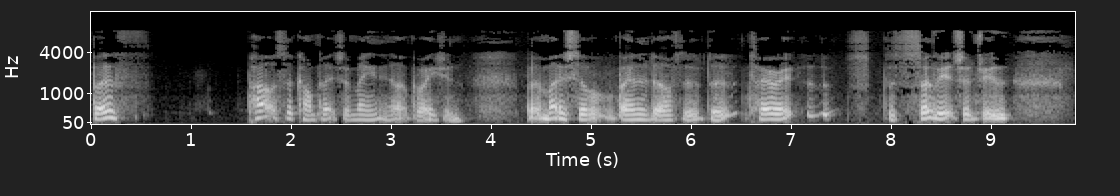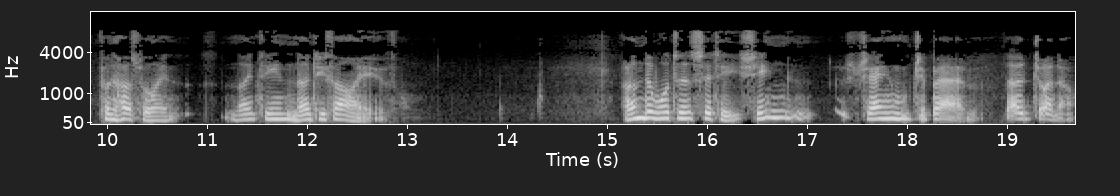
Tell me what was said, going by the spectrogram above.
Both parts of the complex remain in operation, but most are abandoned after the, terror, the Soviets withdrew from the hospital in 1995. Underwater city, Xing Shang, Japan, no, China.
